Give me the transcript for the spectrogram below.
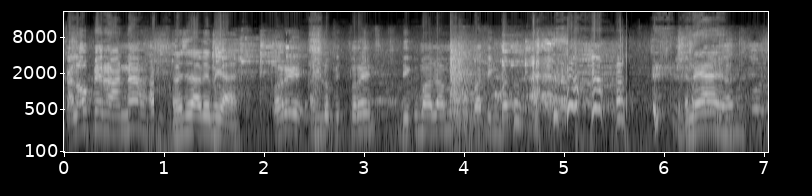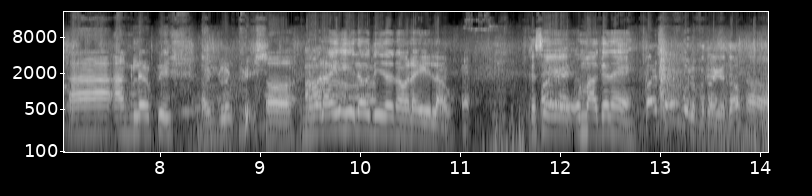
Kalaw perana. Ano masasabi mo yan? Pare, ang lupit pare. Di ko malaman kung pating ba to. Ano yan? Ah, anglerfish. Anglerfish. Oh, nawala yung ilaw dito, nawala yung ilaw. Kasi umaga na eh. Pare, saan ko ba talaga to? Oo.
